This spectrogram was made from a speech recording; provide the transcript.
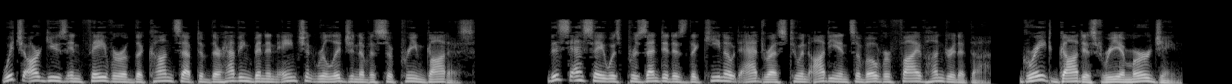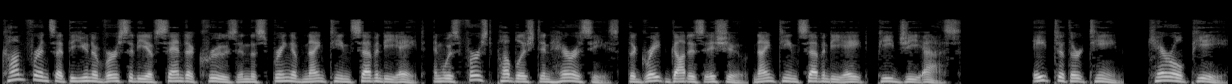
which argues in favor of the concept of there having been an ancient religion of a supreme goddess. This essay was presented as the keynote address to an audience of over 500 at the Great Goddess Re-Emerging conference at the University of Santa Cruz in the spring of 1978, and was first published in Heresies, The Great Goddess Issue 1978, pgs. 8–13. Carol P.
